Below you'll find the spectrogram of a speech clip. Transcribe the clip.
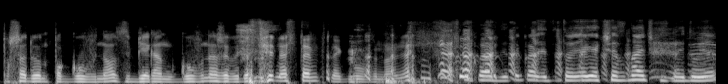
poszedłem po gówno, zbieram gówna, żeby dostać następne gówno, nie? dokładnie, dokładnie. To jak, się znajdźki znajduje,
